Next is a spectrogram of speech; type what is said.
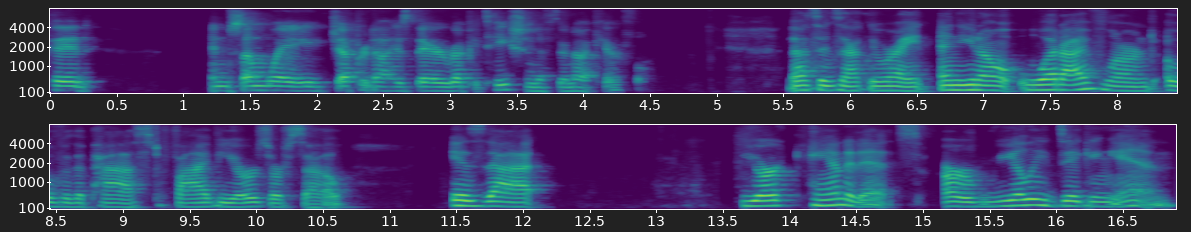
could in some way jeopardize their reputation if they're not careful. That's exactly right. And you know, what I've learned over the past 5 years or so is that your candidates are really digging in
